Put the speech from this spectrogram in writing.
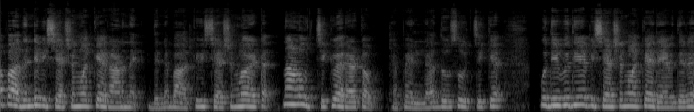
അപ്പൊ അതിന്റെ വിശേഷങ്ങളൊക്കെയാണ് കാണുന്നത് ഇതിന്റെ ബാക്കി വിശേഷങ്ങളുമായിട്ട് നാളെ ഉച്ചയ്ക്ക് വരാട്ടോ അപ്പൊ എല്ലാ ദിവസവും ഉച്ചയ്ക്ക് പുതിയ പുതിയ വിശേഷങ്ങളൊക്കെ രേവതിയുടെ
